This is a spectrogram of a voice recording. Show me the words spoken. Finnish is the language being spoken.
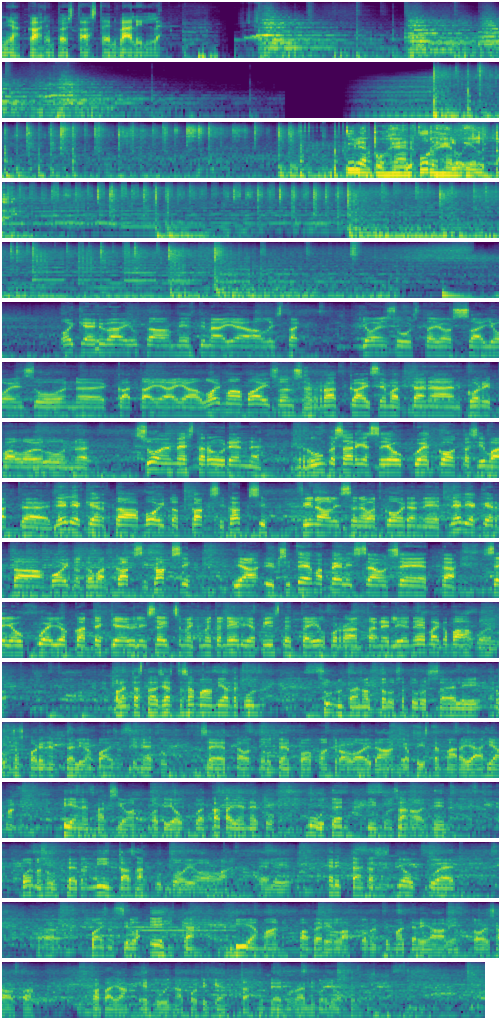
ja 12 asteen välille. Ylepuheen urheiluiltaa. Oikein hyvää iltaa Mehtimään jäähallista Joensuusta, jossa Joensuun Kataja ja Loimaan Bisons ratkaisevat tänään koripalloilun Suomen mestaruuden runkosarjassa joukkueet kohtasivat neljä kertaa, voitot 2-2. Finaalissa ne ovat kohdanneet neljä kertaa, voitot ovat 2-2. Ja yksi teema pelissä on se, että se joukkue, joka tekee yli 74 pistettä Ilpo Rantanen, lienee vaikka vahvoilla. Olen tästä asiasta samaa mieltä kuin sunnuntain ottelussa Turussa, eli runsaskorinen peli on Baisossin etu. Se, että ottelutempoa kontrolloidaan ja pistemäärä jää hieman pienemmäksi, on kotijoukkue Katajen etu. Muuten, niin kuin sanoit, niin voimasuhteet on niin tasan kuin voi olla. Eli erittäin tasaiset joukkueet. Bisonsilla ehkä hieman paperilla kovempi materiaali toisaalta Katajan etuina kotikenttä ja Teemu Rannikon johtajuus.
